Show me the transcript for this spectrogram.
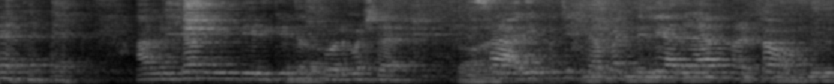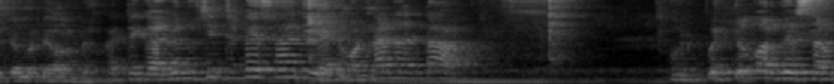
അവർക്ക് അറിയില്ലായിരിക്കും ചിലപ്പോൾ പക്ഷെ സാരി ഇപ്പൊ ചിറ്റാൻ പറ്റില്ല അത് കാരണം കേട്ടോ. ഒറ്റക്കാലൊന്നും ചിറ്റണ്ടേ സാരി? അതുകൊണ്ടാണ് കേട്ടോ. ഉൾപ്പെട്ട് കുറേ ദിവസം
